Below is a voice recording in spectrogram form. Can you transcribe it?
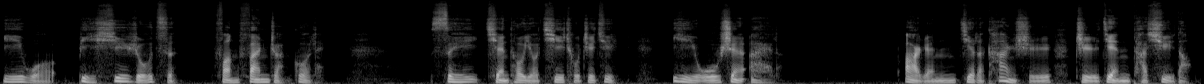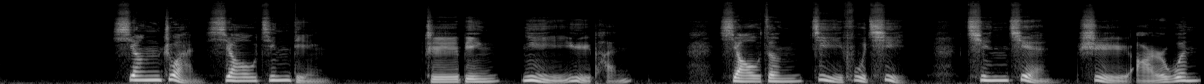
依我必须如此，方翻转过来。虽前头有凄楚之句，亦无甚碍了。二人接了看时，只见他续道：“香转销金鼎，知冰逆玉盆。萧增既复气，亲欠视而温。”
